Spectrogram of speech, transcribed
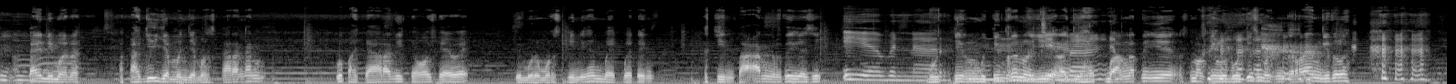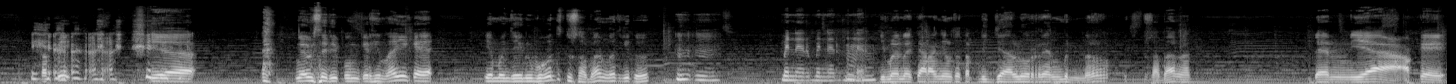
Mm-mm. kayak di mana apalagi zaman zaman sekarang kan lu pacaran nih cowok cewek di umur umur segini kan baik baik yang kecintaan ngerti gak sih Iya benar. bucin bucin kan lagi Bucin lagi hype banget. nih iya. semakin lu bucin semakin keren gitu lah tapi ya nggak bisa dipungkirin lagi kayak yang menjalin hubungan tuh susah banget gitu Mm-mm. Bener bener bener. Mm. gimana caranya lu tetap di jalur yang bener itu susah banget. Dan ya oke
